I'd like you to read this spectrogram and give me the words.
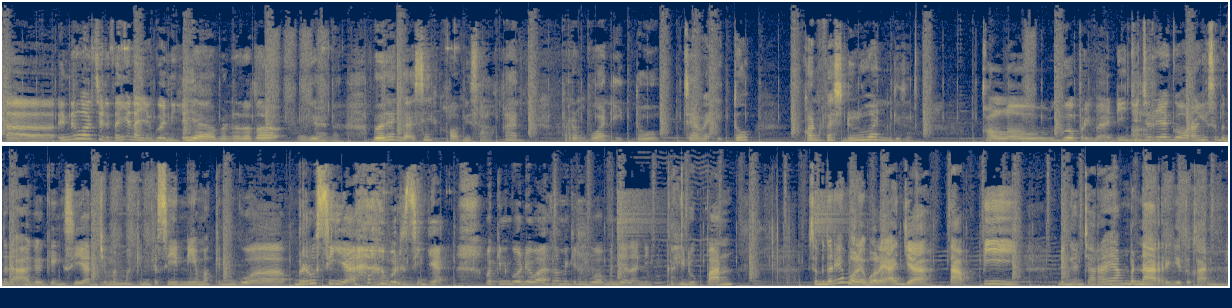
Eh, ini lo ceritanya nanya gue nih. Iya menurut lo gimana? Boleh nggak sih kalau misalkan perempuan itu cewek itu confess duluan gitu kalau gue pribadi Ah. jujur ya gue orangnya sebenarnya agak gengsian cuman Hmm. makin ke sini makin gue berusia Hmm. berusia makin gue dewasa makin gue menjalani kehidupan sebenarnya boleh-boleh aja tapi dengan cara yang benar gitu kan Hmm.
